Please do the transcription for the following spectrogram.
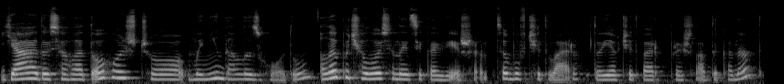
я досягла того, що мені дали згоду, але почалося найцікавіше. Це був четвер. То я в четвер прийшла в деканат.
